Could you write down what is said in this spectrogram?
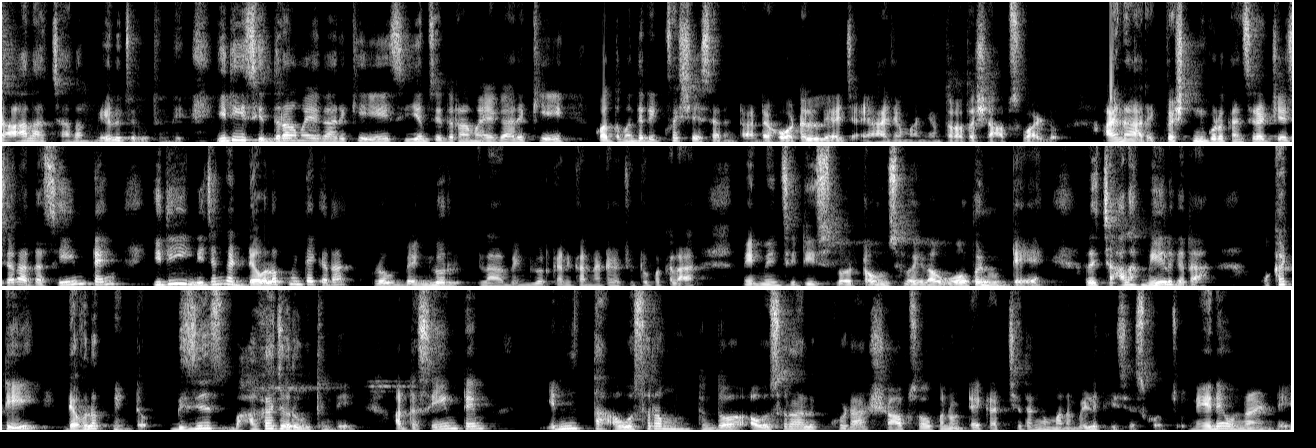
చాలా చాలా మేలు జరుగుతుంది. ఇది సిద్ధరామయ్య గారికి సీఎం సిద్ధరామయ్య గారికి కొంతమంది రిక్వెస్ట్ చేశారంట. అంటే హోటల్ యాజమాన్యం తర్వాత షాప్స్ వాళ్ళు. ఆయన ఆ రిక్వెస్ట్ని కూడా కన్సిడర్ చేశారు. అట్ ద సేమ్ టైం ఇది నిజంగా డెవలప్మెంటే కదా. ఇప్పుడు బెంగళూరు ఇలా బెంగళూరు కానీ కర్ణాటక చుట్టుపక్కల మెయిన్ మెయిన్ సిటీస్లో టౌన్స్లో ఇలా ఓపెన్ ఉంటే అది చాలా మేలు కదా. ఒకటి డెవలప్మెంట్ బిజినెస్ బాగా జరుగుతుంది. అట్ ద సేమ్ టైం ఎంత అవసరం ఉంటుందో అవసరాలకు కూడా షాప్స్ ఓపెన్ ఉంటే ఖచ్చితంగా మనం వెళ్ళి తీసేసుకోవచ్చు. నేనే ఉన్నానండి.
